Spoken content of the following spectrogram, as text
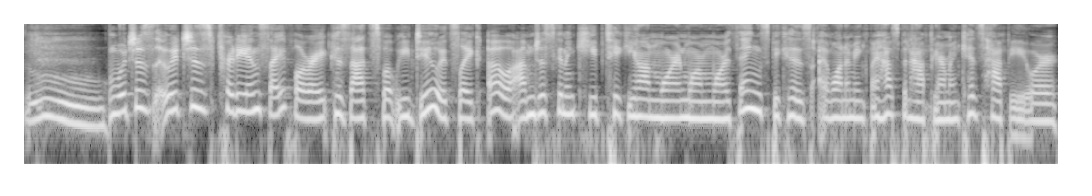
Ooh. Which is which is pretty insightful, right? Because that's what we do. It's like, oh, I'm just gonna keep taking on more and more and more things because I want to make my husband happy or my kids happy or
